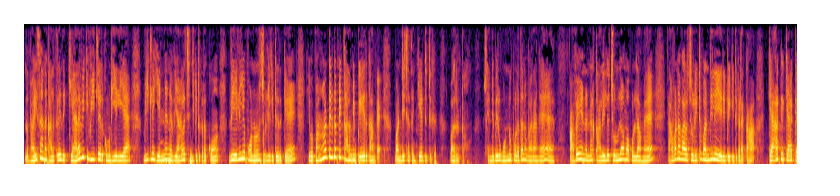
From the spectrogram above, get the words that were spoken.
இந்த வயசான காலத்தில் இந்த கிழவிக்கு வீட்டில் இருக்க முடியலையே. வீட்டில் என்னென்ன வேலை செஞ்சுக்கிட்டு கிடக்கும் வெளியே போகணும்னு சொல்லிக்கிட்டு இருக்கேன். இப்போ பாட்டுக்கிட்ட போய் கிளம்பி போயிருக்காங்க. வண்டி சத்தம் கேட்டுட்டு வரட்டும். ரெண்டு பேரும் ஒன்று போல தானே வராங்க. அவன் என்னென்னா காலையில் சொல்லாமல் கொள்ளாமல் அவனை வர சொல்லிட்டு வண்டியில் ஏறி போய்கிட்டு கிடக்கா. கேட்க கேட்க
